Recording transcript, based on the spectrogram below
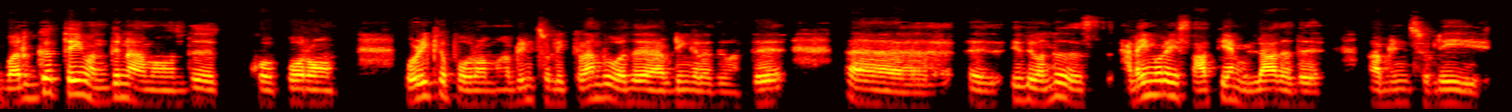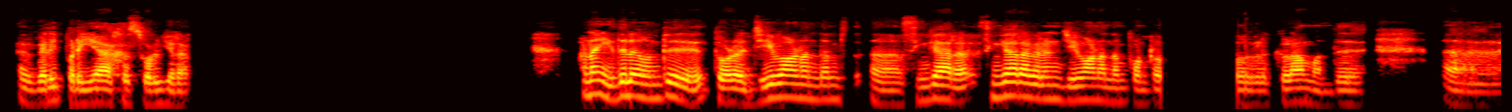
வர்க்கத்தை வந்து நாம வந்து போறோம் ஒழிக்க போறோம் அப்படின்னு சொல்லி கிளம்புவது அப்படிங்கிறது வந்து ஆஹ் இது வந்து நடைமுறை சாத்தியம் இல்லாதது அப்படின்னு சொல்லி வெளிப்படையாக சொல்கிறார். ஆனா இதுல வந்து தோழர் ஜீவானந்தம் சிங்கார சிங்காரவேலன் ஜீவானந்தம் போன்றவர்களுக்கெல்லாம் வந்து ஆஹ்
